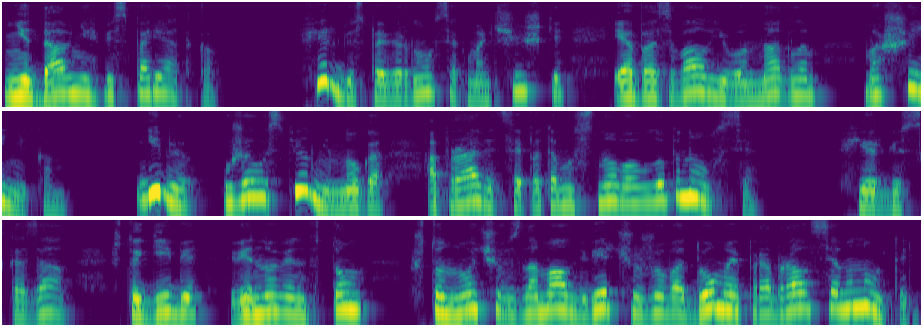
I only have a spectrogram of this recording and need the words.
недавних беспорядков. Фергюс повернулся к мальчишке и обозвал его наглым мошенником. Гиби уже успел немного оправиться и потому снова улыбнулся. Фергюс сказал, что Гиби виновен в том, что ночью взломал дверь чужого дома и пробрался внутрь.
